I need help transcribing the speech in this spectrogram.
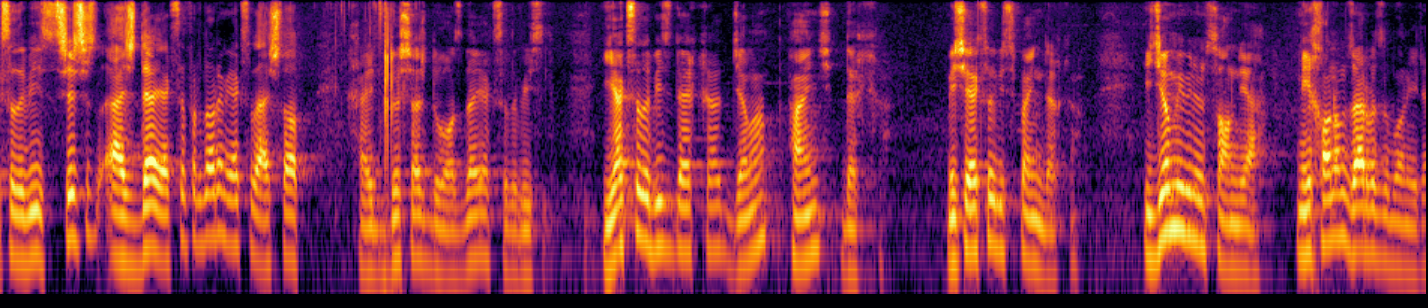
120 6 18 یک صفر داریم. 180 خیلی. دو 6 12 120 120 دقیقه. جمع 5 دقیقه. میشه 125 دقیقه. اینجا می‌بینیم ثانیه. می‌خوانم ضرب زبانی را.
